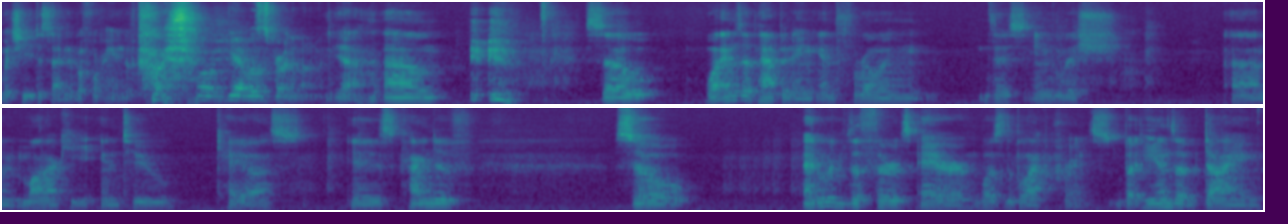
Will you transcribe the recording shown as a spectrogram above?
which he decided beforehand, of course. Well, yeah, it was a spur of the moment. Yeah. Um, so, what ends up happening and throwing this English um, monarchy into chaos is kind of. So, Edward III's heir was the Black Prince, but he ends up dying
